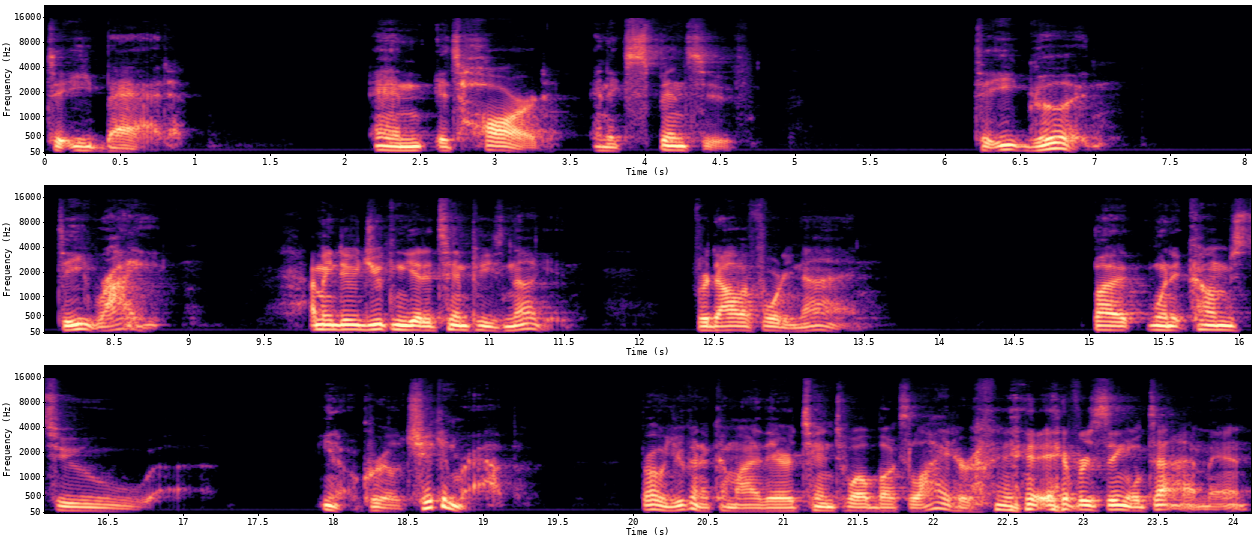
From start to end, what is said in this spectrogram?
to eat bad? And it's hard and expensive to eat good, to eat right. I mean, dude, you can get a 10 piece nugget for $1.49 but when it comes to, uh, you know, grilled chicken wrap, bro, you're going to come out of there 10, 12 bucks lighter every single time, man.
